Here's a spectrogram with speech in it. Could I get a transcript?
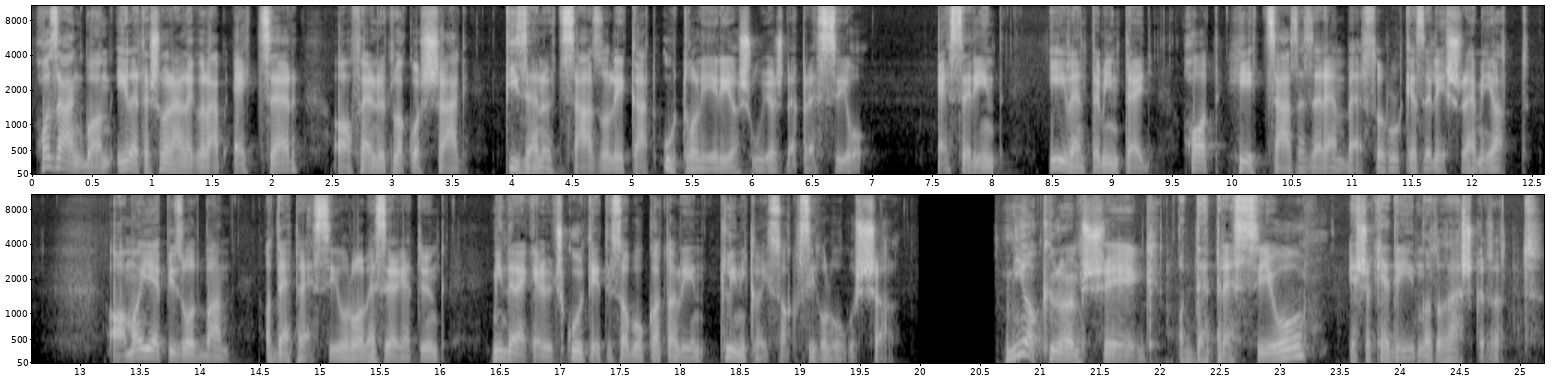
Hazánkban élete során legalább egyszer a felnőtt lakosság 15%-át utoléri a súlyos depresszió. Ez szerint évente mintegy 6-700 ezer ember szorul kezelésre miatt. A mai epizódban a depresszióról beszélgetünk, mindenek előtt Skultéti Szabó Katalin klinikai szakpszichológussal. Mi a különbség a depresszió és a kedélyingadozás között?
